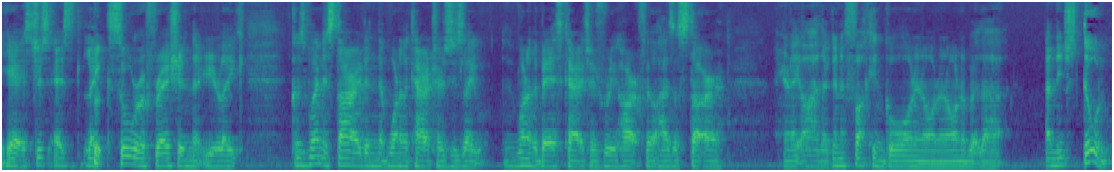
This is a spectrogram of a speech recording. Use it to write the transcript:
Yeah, it's just it's like so refreshing that you're like because when it started and one of the characters is like one of the best characters, really heartfelt, has a stutter, and you're like, oh, they're gonna fucking go on and on and on about that, and they just don't.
